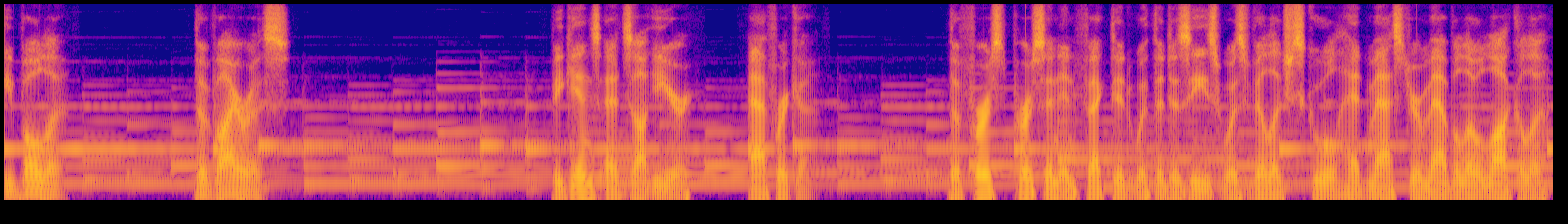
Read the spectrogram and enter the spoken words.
Ebola. The virus begins at Zaire, Africa. The first person infected with the disease was village school headmaster Mabalo Lokela,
